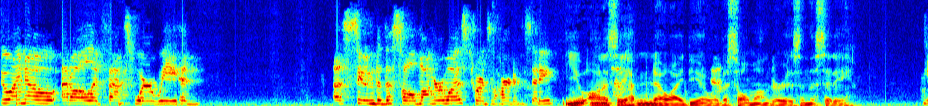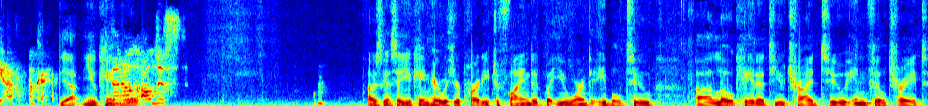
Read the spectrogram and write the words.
Do I know at all if that's where we had assumed the soulmonger was, towards the heart of the city? You honestly have no idea where the Soulmonger is in the city. Yeah. Okay. Yeah, you came Then here. I'll, I'll just. I was going to say, you came here with your party to find it, but you weren't able to uh, locate it. You tried to infiltrate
